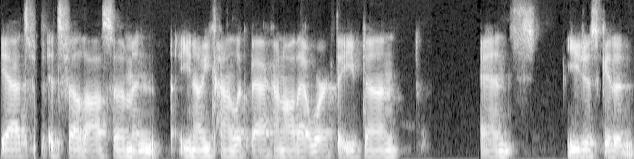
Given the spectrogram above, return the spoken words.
yeah, it's it's felt awesome, and you know, you kind of look back on all that work that you've done, and you just get a,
